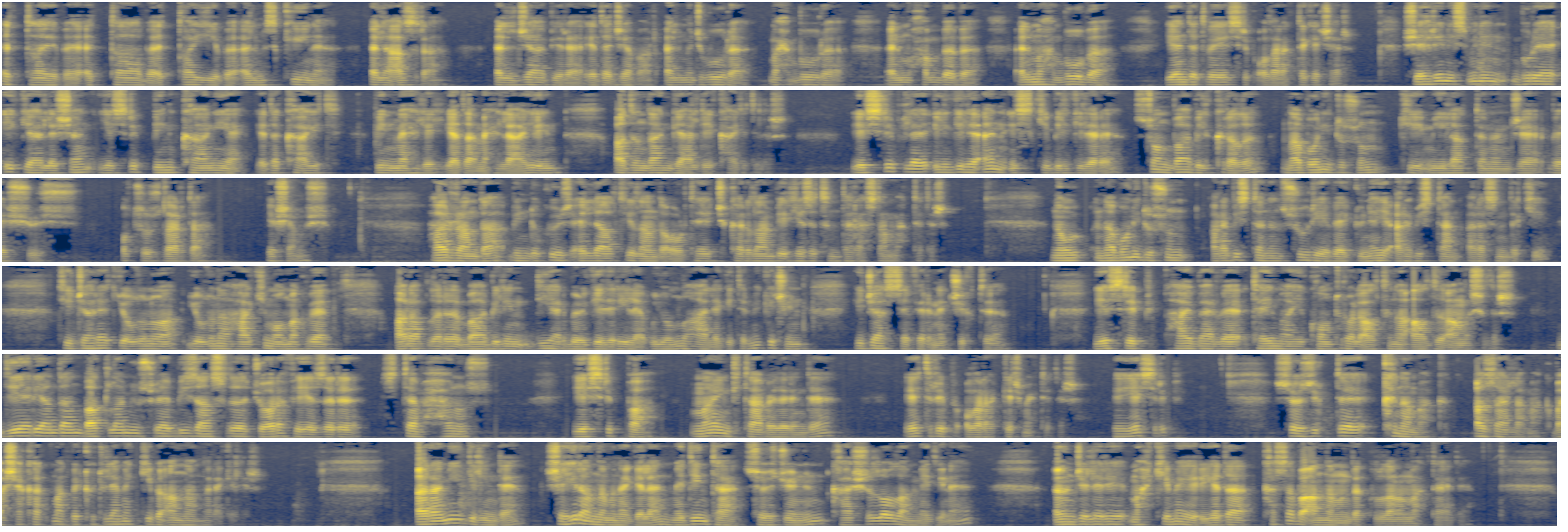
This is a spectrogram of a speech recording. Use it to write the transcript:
Et-Tayyibe, Et-Tabe, Et-Tayyibe, El-Miskine, El-Azra, El-Cabire ya da Cebar, El-Mecbure, Mahbure, El-Muhabbebe, El-Mahbube, Yendet ve Yesrib olarak da geçer. Şehrin isminin buraya ilk yerleşen Yesrib bin Kaniye ya da Kayit bin Mehlil ya da Mehlail'in adından geldiği kaydedilir. Yesrib'le ilgili en eski bilgilere son Babil kralı Nabonidus'un ki milattan önce 530'larda yaşamış. Harran'da 1956 yılında ortaya çıkarılan bir yazıtında rastlanmaktadır. Nabonidus'un Arabistan'ın Suriye ve Güney Arabistan arasındaki ticaret yoluna, yoluna hakim olmak ve Arapları Babil'in diğer bölgeleriyle uyumlu hale getirmek için Hicaz seferine çıktı. Yesrib, Hayber ve Teyma'yı kontrol altına aldığı anlaşılır. Diğer yandan Batlamyus ve Bizanslı coğrafya yazarı Stemhanus, Yesribpa, Main kitabelerinde Yetrib olarak geçmektedir. Yesrib, sözlükte kınamak, azarlamak, başa kalkmak ve kötülemek gibi anlamlara gelir. Arami dilinde şehir anlamına gelen Medinta sözcüğünün karşılığı olan Medine, önceleri mahkeme yeri ya da kasaba anlamında kullanılmaktaydı.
